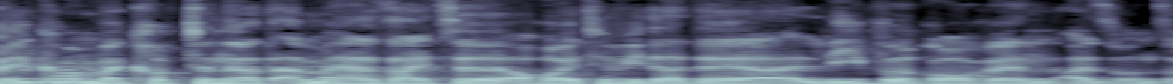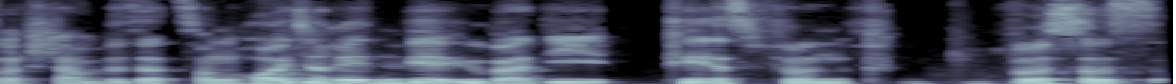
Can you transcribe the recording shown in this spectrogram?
Willkommen bei CryptoNerd an meiner Seite. Heute wieder der liebe Robin, also unsere Stammbesetzung. Heute reden wir über die PS5 versus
